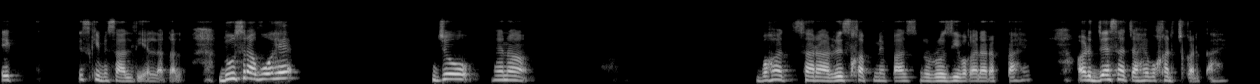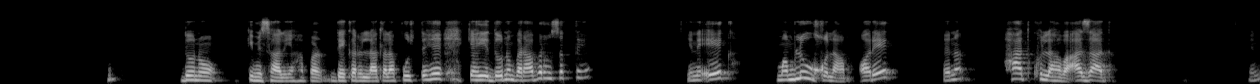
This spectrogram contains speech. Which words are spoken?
ایک اس کی مثال دی اللہ تعالی۔ دوسرا وہ ہے جو ہے نا بہت سارا رزق اپنے پاس روزی وغیرہ رکھتا ہے اور جیسا چاہے وہ خرچ کرتا ہے۔ دونوں کی مثال یہاں پر دے کر اللہ تعالیٰ پوچھتے ہیں، کیا یہ دونوں برابر ہو سکتے ہیں؟ یعنی ایک مملو غلام اور ایک، ہے نا، ہاتھ کھلا ہوا، آزاد۔ یعنی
